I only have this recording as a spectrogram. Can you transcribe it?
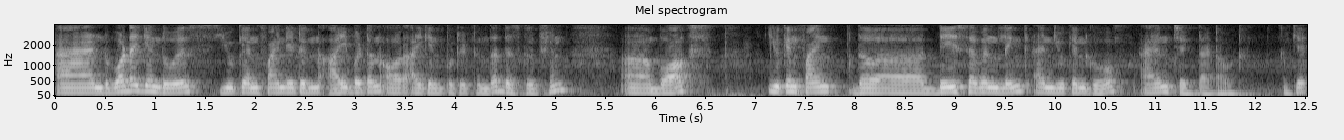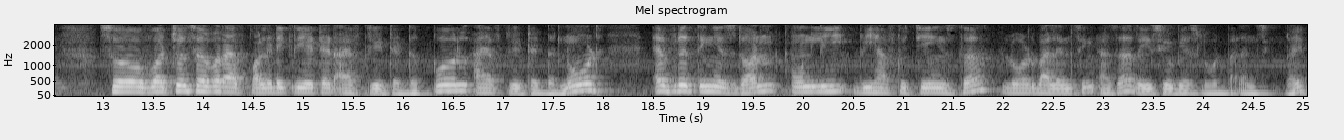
and what i can do is you can find it in i button or i can put it in the description uh, box. You can find the day 7 link and you can go and check that out. Okay? So virtual server i have already created. I have created the pool. I have created the node everything is done only we have to change the load balancing as a ratio based load balancing right?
